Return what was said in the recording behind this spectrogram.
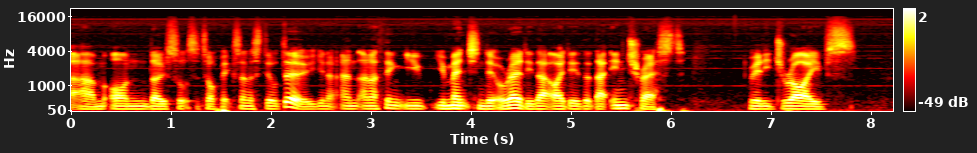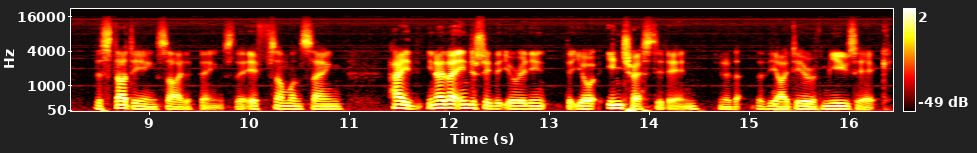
um, on those sorts of topics, and I still do. You know, and, and I think you you mentioned it already. That idea that that interest really drives the studying side of things. That if someone's saying, "Hey, you know that industry that you're really that you're interested in, you know, the, the idea of music,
